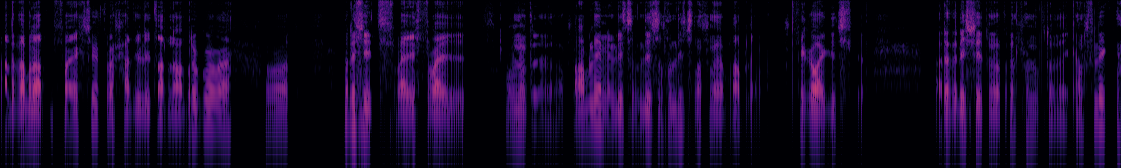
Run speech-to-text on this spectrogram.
разобраться в своих чувствах, отделить одно от другого, вот, решить свои, свои внутренние проблемы, лич, лич, личностные проблемы, психологические, разрешить внутренние, внутренние конфликты,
